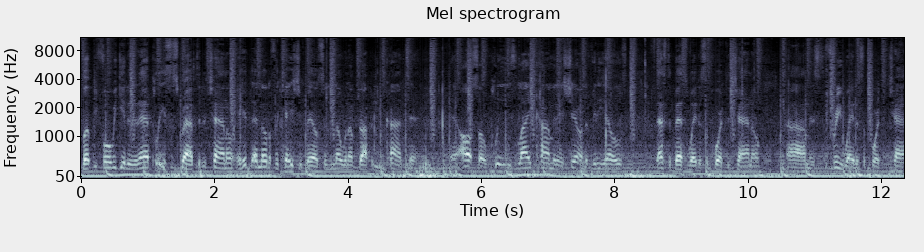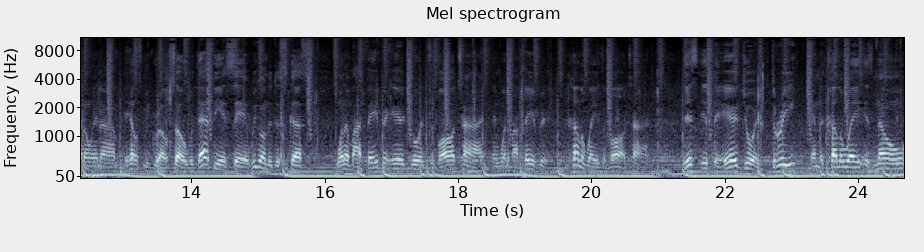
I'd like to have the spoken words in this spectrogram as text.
But before we get into that, please subscribe to the channel and hit that notification bell so you know when I'm dropping new content. And also, please like, comment, and share on the videos. That's the best way to support the channel. Um, it's the free way to support the channel, and um, it helps me grow. So, with that being said, we're going to discuss one of my favorite Air Jordans of all time and one of my favorite colorways of all time. This is the Air Jordan 3, and the colorway is known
